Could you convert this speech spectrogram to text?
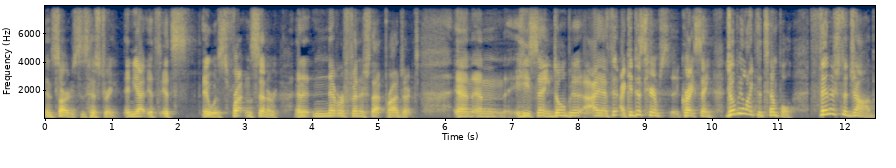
in Sardis's history, and yet it's it's it was front and center, and it never finished that project and and he's saying, "Don't be." I I, th- I could just hear him, Christ saying, "Don't be like the temple. Finish the job.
